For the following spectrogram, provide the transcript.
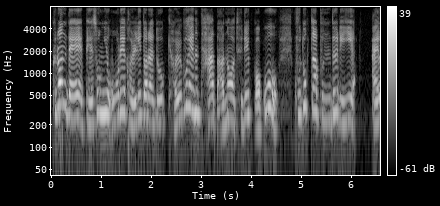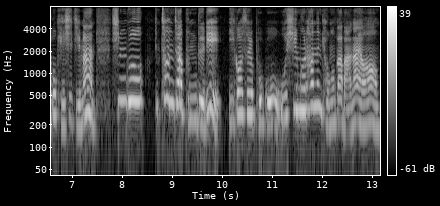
그런데 배송이 오래 걸리더라도 결국에는 다 나눠 드릴 거고 구독자분들이 알고 계시지만 신규 시청자분들이 이것을 보고 의심을 하는 경우가 많아요.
